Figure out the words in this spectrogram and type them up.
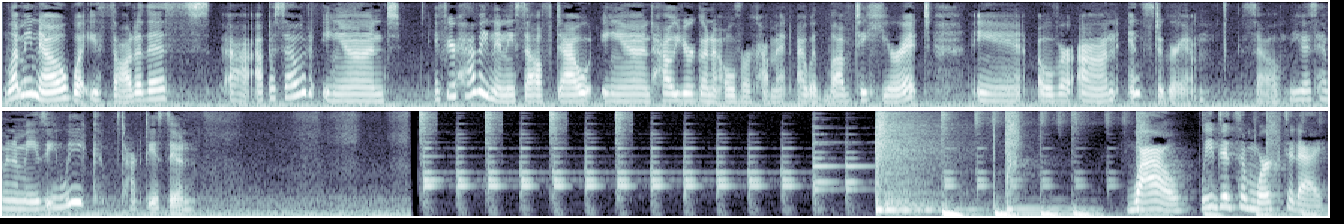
let me know what you thought of this uh, episode and if you're having any self doubt and how you're going to overcome it. I would love to hear it and eh, over on Instagram. So, you guys have an amazing week. Talk to you soon. Wow, we did some work today.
